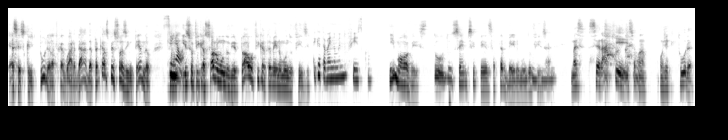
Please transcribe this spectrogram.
Essa escritura ela fica guardada para que as pessoas entendam que Sim, isso fica só no mundo virtual ou fica também no mundo físico? Fica também no mundo físico. Imóveis, tudo sempre se pensa também no mundo uhum. físico. Mas será que isso é uma conjectura?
